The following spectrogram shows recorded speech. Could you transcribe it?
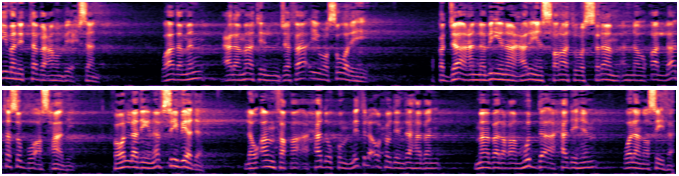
في من اتبعهم بإحسان وهذا من علامات الجفاء وصوره. وقد جاء عن نبينا عليه الصلاة والسلام أنه قال لا تسبوا أصحابي فوالذي نفسي بيده لو أنفق أحدكم مثل أحد ذهبا ما بلغ مد أحدهم ولا نصيفه.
